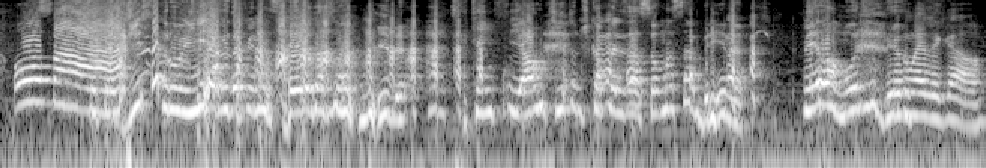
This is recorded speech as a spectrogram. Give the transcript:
Você Oba! quer destruir a vida financeira da sua vida. Você quer enfiar um título de capitalização na Sabrina. Pelo amor de Deus. Não é legal?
